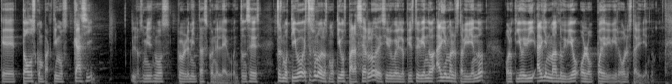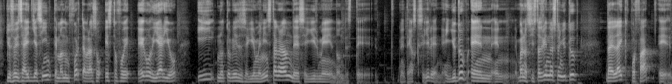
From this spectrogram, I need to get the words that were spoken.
que todos compartimos casi los mismos problemitas con el ego. Entonces, esto es motivo, este es uno de los motivos para hacerlo, decir, güey, lo que yo estoy viendo, alguien más lo está viviendo, o lo que yo viví, alguien más lo vivió, o lo puede vivir, o lo está viviendo. Yo soy Said Yassin, te mando un fuerte abrazo, esto fue Ego Diario, y no te olvides de seguirme en Instagram, de seguirme en donde esté, me tengas que seguir, en, YouTube, en, en, bueno, si estás viendo esto en YouTube, Dale like, porfa. Eh,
